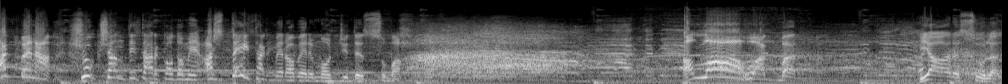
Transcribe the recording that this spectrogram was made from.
লাগবে না। সুখ, শান্তি তার কদমে আসতেই থাকবে রবের মসজিদে সুবাহ আল্লাহ আকবার। ইয়া রাসূলুল্লাহ।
